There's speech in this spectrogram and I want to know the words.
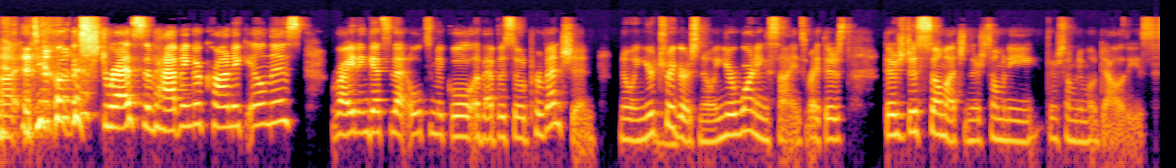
Uh, deal with the stress of having a chronic illness, right? And gets to that ultimate goal of episode prevention, knowing your mm-hmm. triggers, knowing your warning signs, right? There's there's just so much and there's so many there's so many modalities.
